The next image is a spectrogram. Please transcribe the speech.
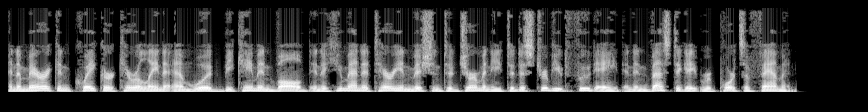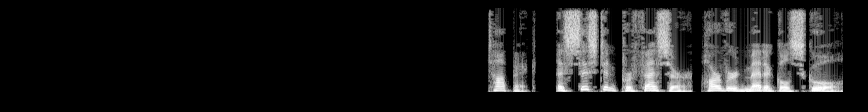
and American Quaker Carolena M. Wood became involved in a humanitarian mission to Germany to distribute food aid and investigate reports of famine. Assistant professor, Harvard Medical School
